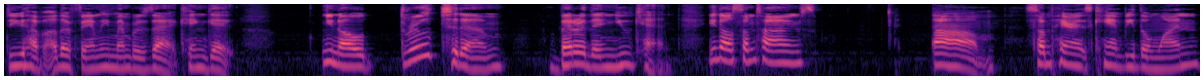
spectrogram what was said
Do you have other family members that can get, you know, through to them better than you can? You know, sometimes um some parents can't be the one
